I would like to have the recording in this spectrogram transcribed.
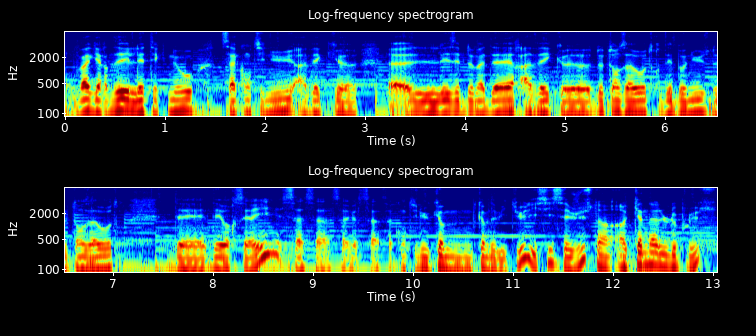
On va garder les technos, ça continue avec euh, euh, les hebdomadaires, avec de temps à autre des bonus, de temps à autre des, hors-séries. Ça ça, ça, ça, continue comme, comme d'habitude. Ici, c'est juste un, canal de plus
